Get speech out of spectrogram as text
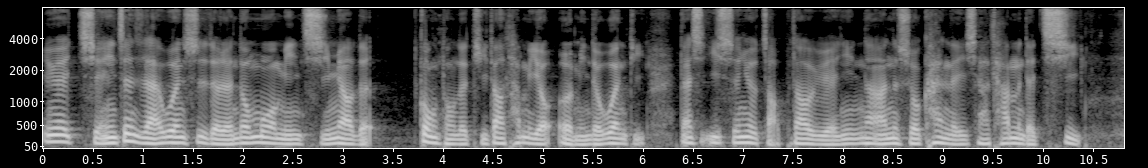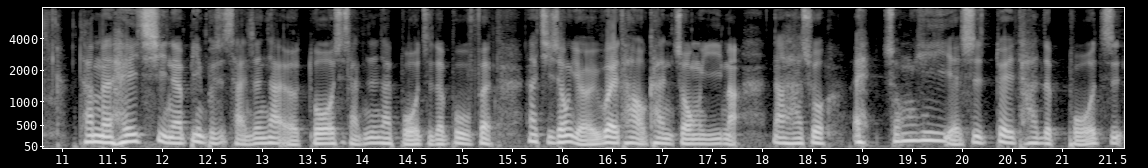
因为前一阵子来问世的人都莫名其妙的共同的提到他们有耳鸣的问题，但是医生又找不到原因。那那时候看了一下他们的气，他们黑气呢，并不是产生在耳朵，是产生在脖子的部分。那其中有一位他好看中医嘛，那他说：“哎，中医也是对他的脖子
